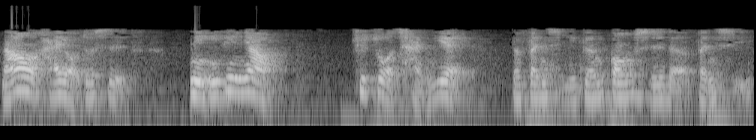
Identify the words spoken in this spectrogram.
然后还有就是，你一定要去做产业的分析跟公司的分析。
